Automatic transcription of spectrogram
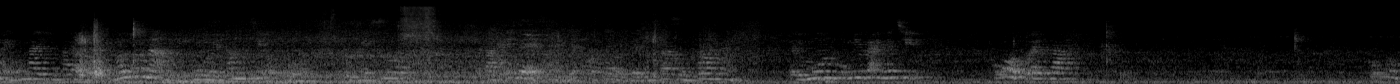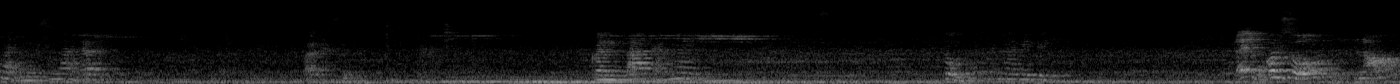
ngày hôm nay chúng ta được nó như là 15 triệu của, của ngày xưa. Và hãy để rẻ nhất có thể để chúng ta dùng con này để mua muôn cũng như các anh các chị cũng ở quê ra cũng không phải là người sinh ra ở đây và thực sự gần 3 tháng nay tổn thất hơn 20 tỷ đây là một con số, nó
